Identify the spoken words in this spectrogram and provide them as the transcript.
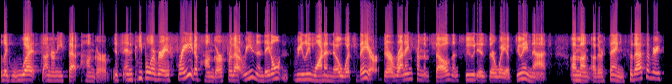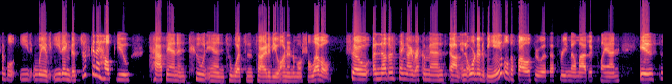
like what's underneath that hunger. It's and people are very afraid of hunger for that reason. They don't really want to know what's there. They're running from themselves and food is their way of doing that among other things. So that's a very simple eat, way of eating that's just going to help you tap in and tune in to what's inside of you on an emotional level. So another thing I recommend um, in order to be able to follow through with a three meal magic plan is to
